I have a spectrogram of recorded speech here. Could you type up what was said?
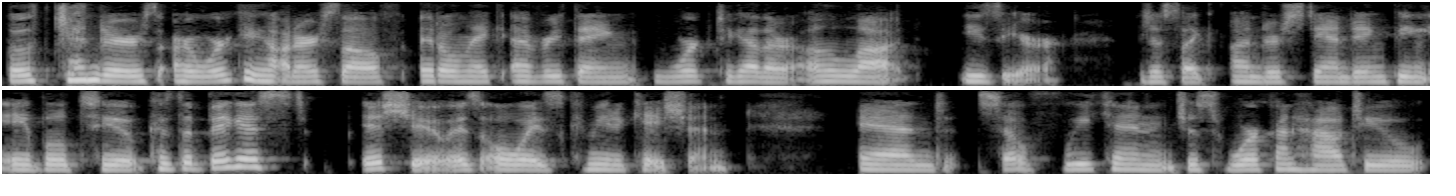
both genders are working on ourselves it'll make everything work together a lot easier just like understanding being able to because the biggest issue is always communication and so if we can just work on how to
